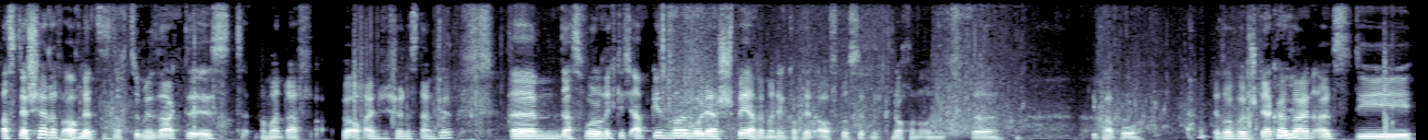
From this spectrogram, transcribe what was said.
Was der Sheriff auch letztens noch zu mir sagte, ist, nochmal dafür auch ein schönes Danke, ähm, dass wohl richtig abgehen soll, wohl der Speer, wenn man den komplett aufrüstet mit Knochen und äh, die Papo. Der soll wohl stärker okay. sein als die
